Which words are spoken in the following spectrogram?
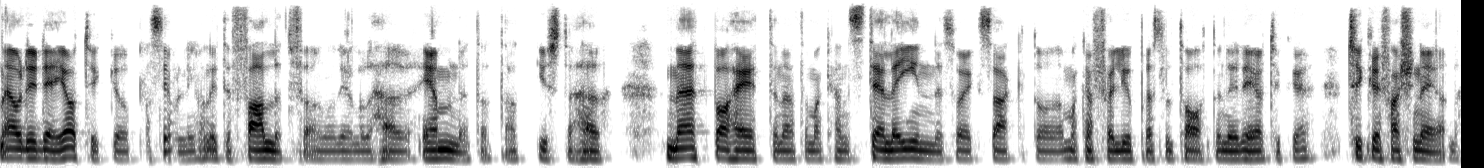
Nej, och det är det jag tycker personligen har lite fallit för när det gäller det här ämnet. Att, att just det här mätbarheten, att man kan ställa in det så exakt och man kan följa upp resultaten. Det är det jag tycker, tycker är fascinerande.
